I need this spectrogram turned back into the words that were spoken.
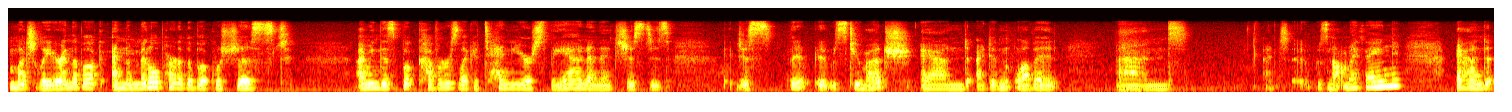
much later in the book and the middle part of the book was just I mean, this book covers like a 10 year span and it's just is, it just, it, it, was too much and I didn't love it and it, it was not my thing. And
